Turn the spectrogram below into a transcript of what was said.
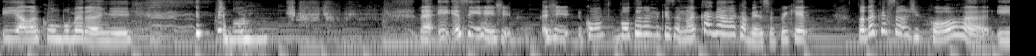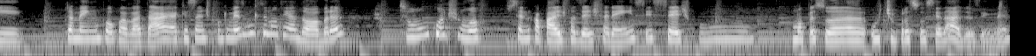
e ela com um bumerangue. tipo, Né? E assim, gente, a gente, como, voltando na questão, não é cagar na cabeça, porque toda a questão de Korra e também um pouco Avatar, é a questão, tipo, que mesmo que tu não tenha dobra, tu continua sendo capaz de fazer a diferença e ser, tipo, uma pessoa útil pra sociedade, assim, né?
